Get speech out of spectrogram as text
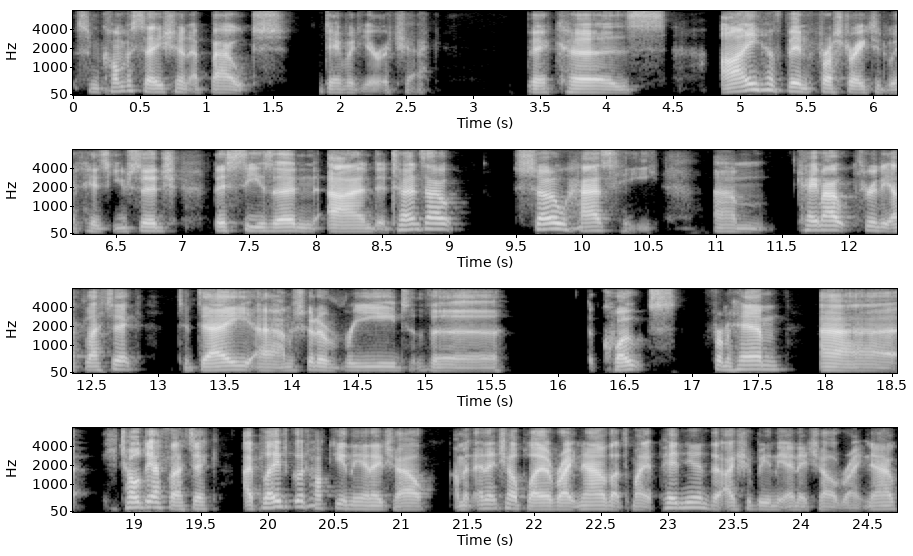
some conversation about David Jiricek because I have been frustrated with his usage this season, and it turns out so has he. Um, came out through the Athletic today. Uh, I'm just going to read the the quotes from him. Uh, he told the Athletic, "I played good hockey in the NHL. I'm an NHL player right now. That's my opinion. That I should be in the NHL right now.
